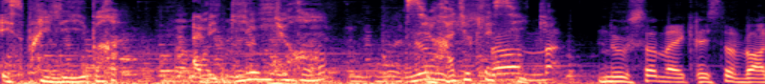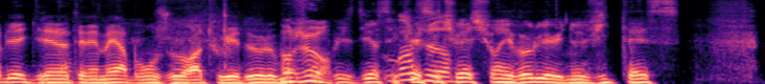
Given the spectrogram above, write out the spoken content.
Esprit libre avec Guillaume Durand sur Radio Classique. nous sommes avec Christophe Barbier et Guylaine Ténémer. Bonjour à tous les deux. Le Bonjour. qu'on puisse dire, c'est que la Bonjour. situation évolue à une vitesse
